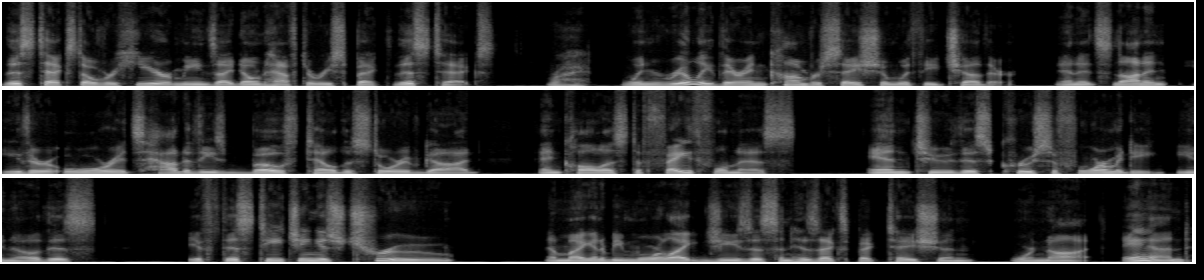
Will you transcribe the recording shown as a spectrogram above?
this text over here means I don't have to respect this text. Right. When really they're in conversation with each other. And it's not an either or, it's how do these both tell the story of God and call us to faithfulness and to this cruciformity, you know, this if this teaching is true, am I going to be more like Jesus and his expectation or not? And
